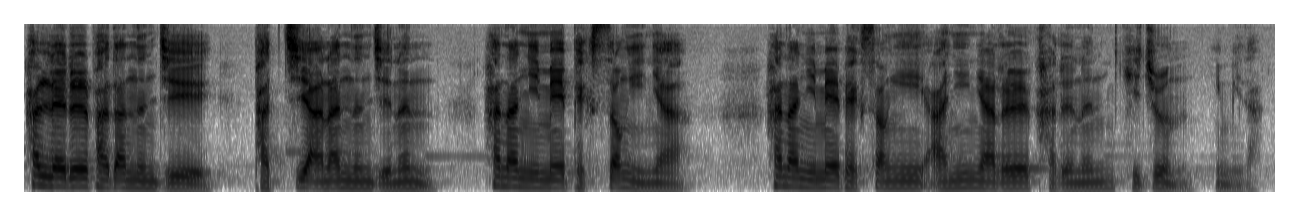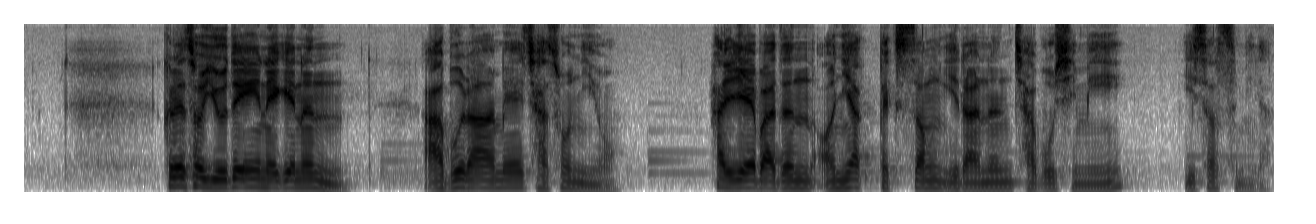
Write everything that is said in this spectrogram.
할례를 받았는지 받지 않았는지는 하나님의 백성이냐 하나님의 백성이 아니냐를 가르는 기준입니다. 그래서 유대인에게는 아브라함의 자손이요 할례 받은 언약 백성이라는 자부심이 있었습니다.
